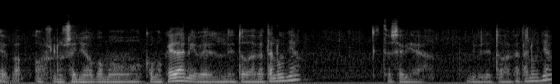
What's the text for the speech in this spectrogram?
Eh, os lo enseño cómo, cómo, queda a nivel de toda Cataluña. Esto sería a nivel de toda Cataluña.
